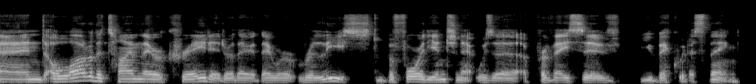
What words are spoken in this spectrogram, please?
And a lot of the time they were created or they, they were released before the internet was a, a pervasive ubiquitous thing.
